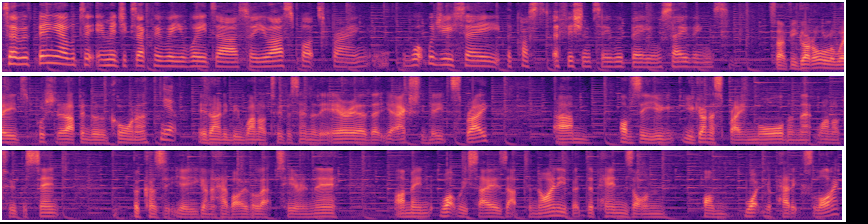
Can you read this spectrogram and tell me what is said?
So with being able to image exactly where your weeds are, so you are spot spraying, what would you say the cost efficiency would be or savings? So if you got all the weeds, pushed it up into the corner, yep. it'd only be one or 2% of the area that you actually need to spray. Um, obviously you, are going to spray more than that one or 2% because yeah, you're going to have overlaps here and there. I mean, what we say is up to 90, but depends on on what your paddock's like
